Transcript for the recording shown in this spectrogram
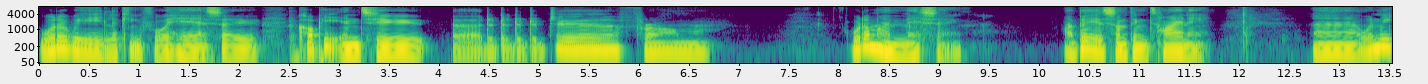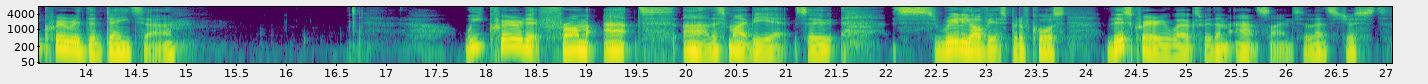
what are we looking for here? So copy into uh, from, what am I missing? I bet it's something tiny. Uh, when we queried the data, we queried it from at, ah, this might be it. So it's really obvious, but of course, this query works with an at sign. So let's just,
